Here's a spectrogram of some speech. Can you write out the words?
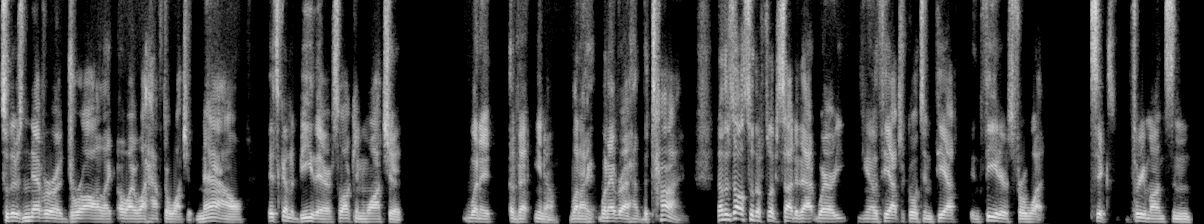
So there's never a draw like, oh, I will have to watch it now. It's going to be there so I can watch it when it event, you know, when I, whenever I have the time. Now, there's also the flip side of that where, you know, theatrical, it's in, thea- in theaters for what, six, three months. And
